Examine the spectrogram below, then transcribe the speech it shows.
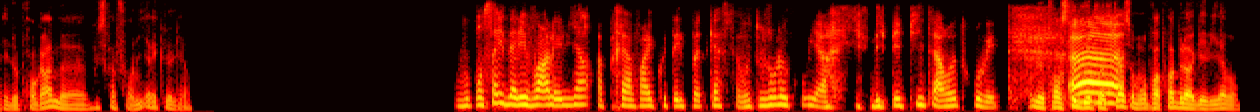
Et le programme vous sera fourni avec le lien vous conseille d'aller voir les liens après avoir écouté le podcast. Ça vaut toujours le coup. Il y a, des pépites à retrouver. Le transcript du euh, podcast sur mon propre blog, évidemment.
